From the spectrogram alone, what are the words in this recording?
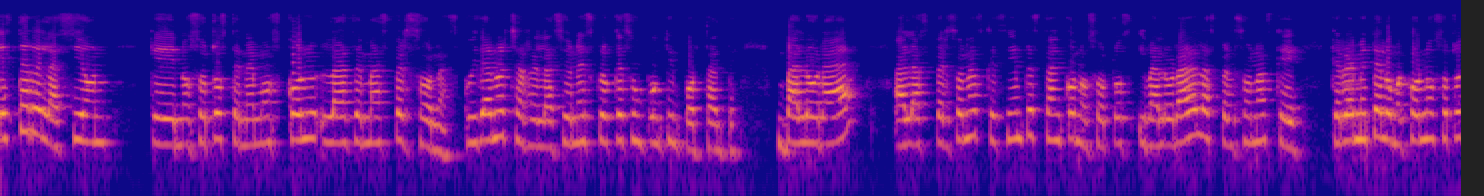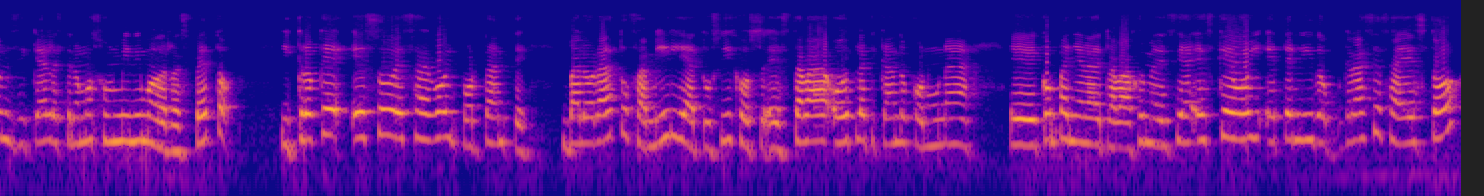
esta relación que nosotros tenemos con las demás personas. Cuidar nuestras relaciones creo que es un punto importante. Valorar a las personas que siempre están con nosotros y valorar a las personas que que realmente a lo mejor nosotros ni siquiera les tenemos un mínimo de respeto. Y creo que eso es algo importante. Valorar a tu familia, a tus hijos. Estaba hoy platicando con una eh, compañera de trabajo y me decía, es que hoy he tenido, gracias a esto,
